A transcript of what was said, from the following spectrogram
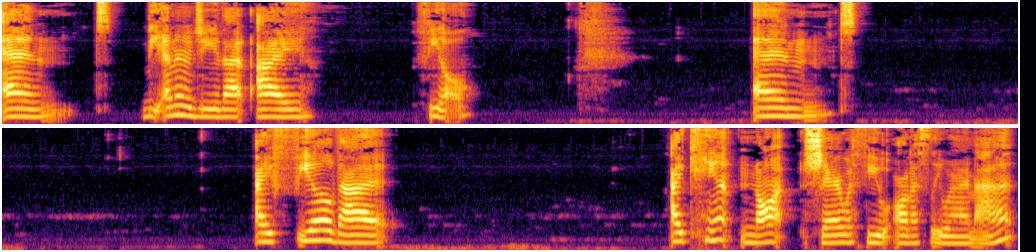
and the energy that I feel. And I feel that I can't not share with you honestly where I'm at.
